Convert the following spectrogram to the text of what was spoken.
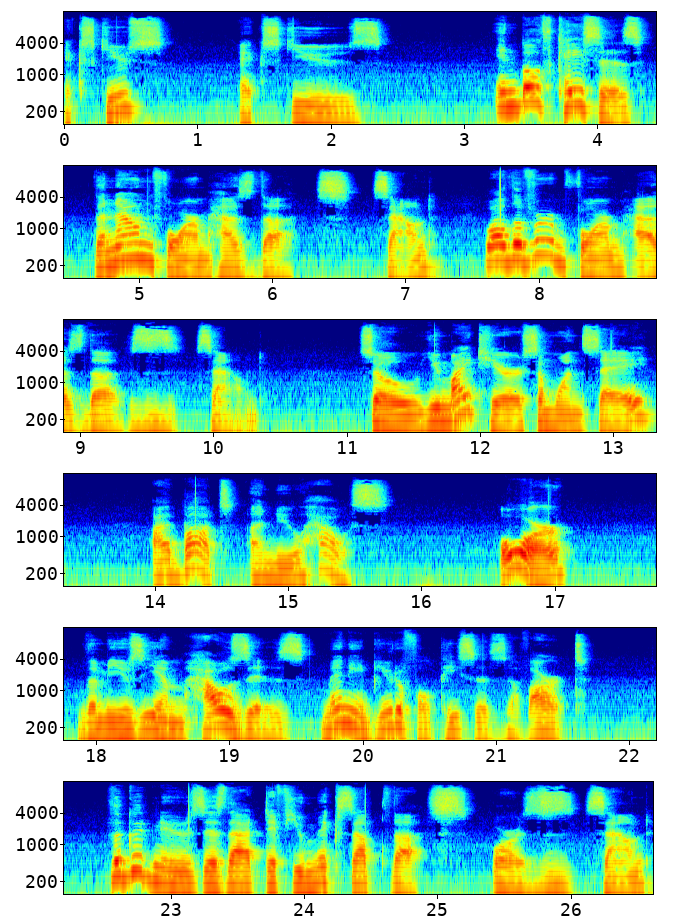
Excuse, excuse. In both cases, the noun form has the s sound, while the verb form has the z sound. So you might hear someone say, I bought a new house. Or, the museum houses many beautiful pieces of art. The good news is that if you mix up the s or z sound,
